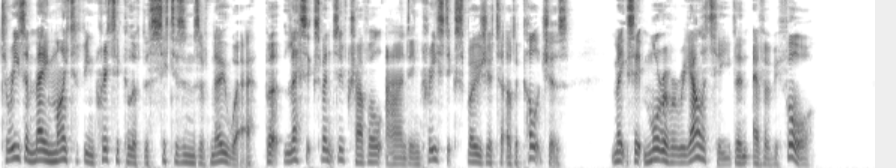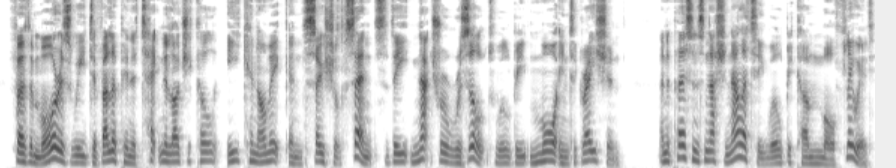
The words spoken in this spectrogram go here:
Theresa May might have been critical of the citizens of nowhere, but less expensive travel and increased exposure to other cultures makes it more of a reality than ever before. Furthermore, as we develop in a technological, economic, and social sense, the natural result will be more integration, and a person's nationality will become more fluid.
